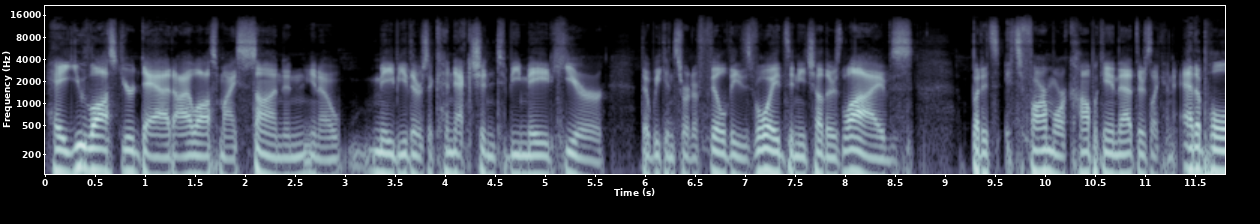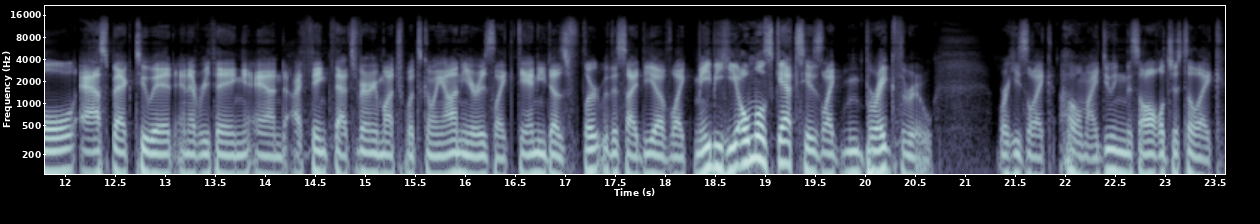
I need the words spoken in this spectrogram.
hey you lost your dad i lost my son and you know maybe there's a connection to be made here that we can sort of fill these voids in each other's lives. But it's it's far more complicated than that. There's like an oedipal aspect to it and everything. And i think that's very much what's going on here is like danny does flirt with this idea of like maybe he almost gets his like breakthrough where he's like oh am i doing this all just to like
